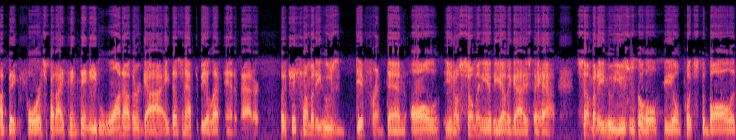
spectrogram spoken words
a big force. But I think they need one other guy. He doesn't have to be a left-handed batter, but just somebody who's different than all, you know, so many of the other guys they have. Somebody who uses the whole field, puts the ball in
